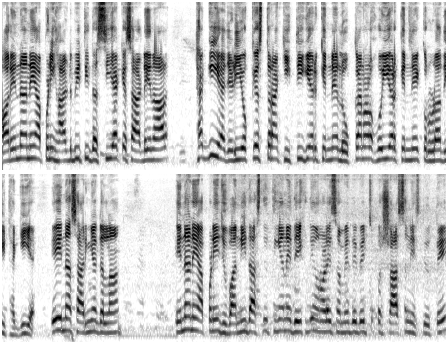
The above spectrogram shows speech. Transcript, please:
ਔਰ ਇਹਨਾਂ ਨੇ ਆਪਣੀ ਹੱਡਬੀਤੀ ਦੱਸੀ ਹੈ ਕਿ ਸਾਡੇ ਨਾਲ ਠੱਗੀ ਹੈ ਜਿਹੜੀ, ਉਹ ਕਿਸ ਤਰ੍ਹਾਂ ਕੀਤੀ ਗਈ ਔਰ ਕਿੰਨੇ ਲੋਕਾਂ ਨਾਲ ਹੋਈ ਔਰ ਕਿੰਨੇ ਕਰੋੜਾਂ ਦੀ ਠੱਗੀ ਹੈ। ਇਹ ਇਹਨਾਂ ਸਾਰੀਆਂ ਗੱਲਾਂ ਇਹਨਾਂ ਨੇ ਆਪਣੀ ਜ਼ੁਬਾਨੀ ਦੱਸ ਦਿੱਤੀਆਂ ਨੇ। ਦੇਖਦੇ ਆਉਣ ਵਾਲੇ ਸਮੇਂ ਦੇ ਵਿੱਚ ਪ੍ਰਸ਼ਾਸਨ ਇਸ ਦੇ ਉੱਤੇ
